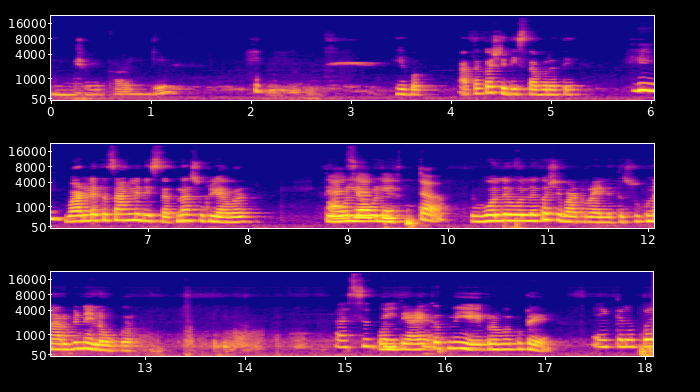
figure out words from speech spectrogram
एन्जॉय करेंगे हे बघ आता कसे दिसता बरं ते? वाढले तर चांगले दिसतात ना सुकल्यावर. ते ओले ओले ओले ओले कसे वाटू राहिले तर सुकणार बी नाही लवकर. असं पण ते. ऐकत नाहीये. एक रबर कुठे आहे? इकडं पण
